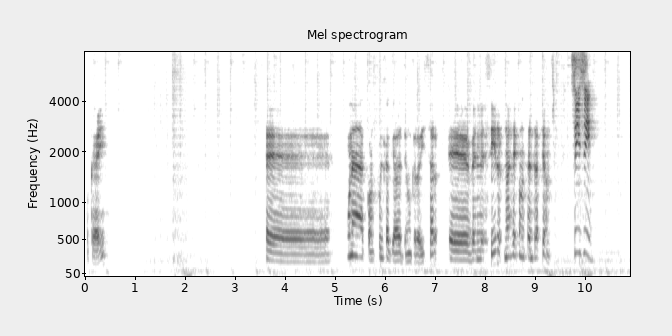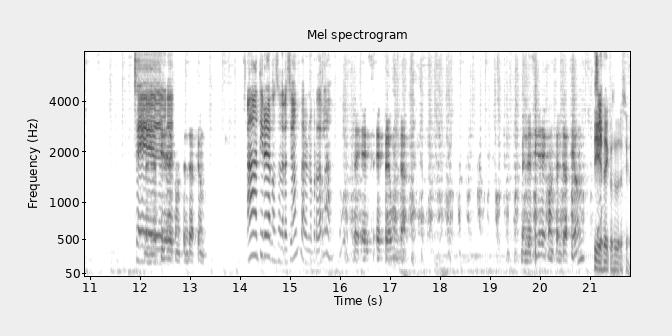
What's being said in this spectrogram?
Ok. Eh, una consulta que ahora tengo que revisar. Eh, bendecir no es de concentración. Sí, sí. Se- Bendecir es de concentración. Ah, tira la concentración para no perderla. Uh, Es, es pregunta. ¿Bendecir es de concentración? Sí, Sí. es de concentración.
